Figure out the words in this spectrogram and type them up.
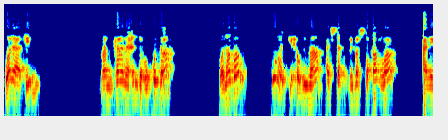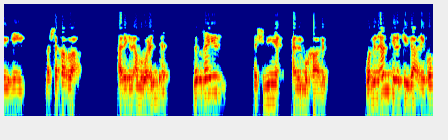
ولكن من كان عنده قدرة ونظر يرجح بما بما استقر عليه ما استقر عليه الأمر عنده من غير تشنيع على المخالف. ومن أمثلة ذلكم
